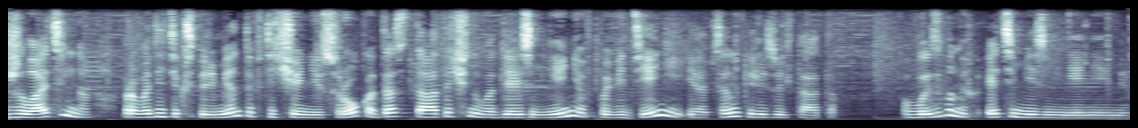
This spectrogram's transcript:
Желательно проводить эксперименты в течение срока, достаточного для изменения в поведении и оценки результатов, вызванных этими изменениями.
